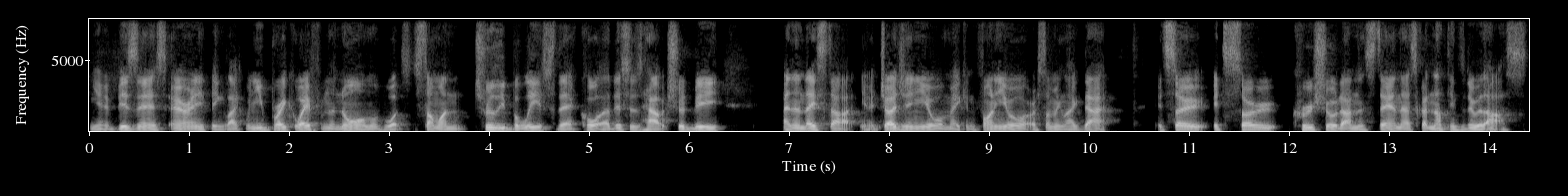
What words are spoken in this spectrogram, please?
you know, business or anything. Like when you break away from the norm of what someone truly believes to their core that this is how it should be, and then they start, you know, judging you or making fun of you or, or something like that. It's so it's so crucial to understand that it's got nothing to do with us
